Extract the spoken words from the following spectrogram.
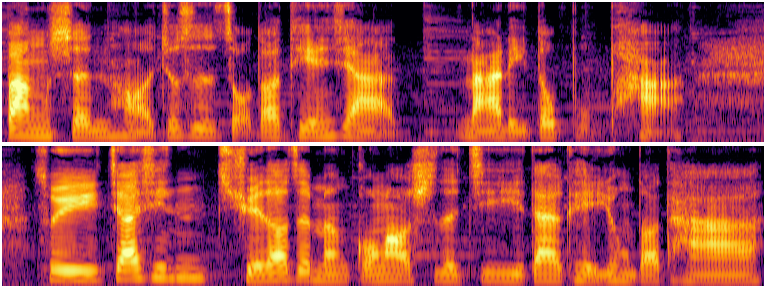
傍身哈，就是走到天下哪里都不怕。所以嘉兴学到这门龚老师的技艺，大家可以用到他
